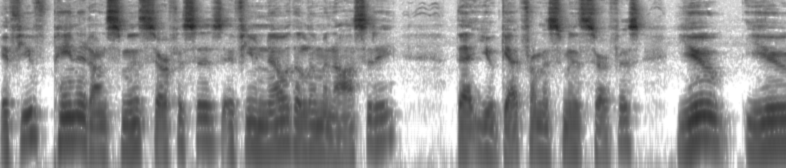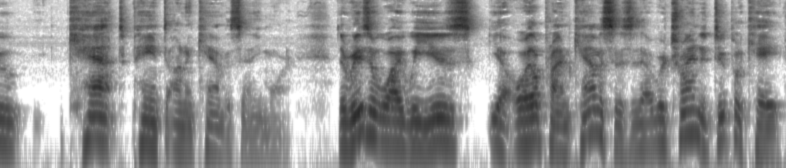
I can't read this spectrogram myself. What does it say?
if you've painted on smooth surfaces, if you know the luminosity that you get from a smooth surface, you you can't paint on a canvas anymore The reason why we use you know, oil prime canvases is that we're trying to duplicate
